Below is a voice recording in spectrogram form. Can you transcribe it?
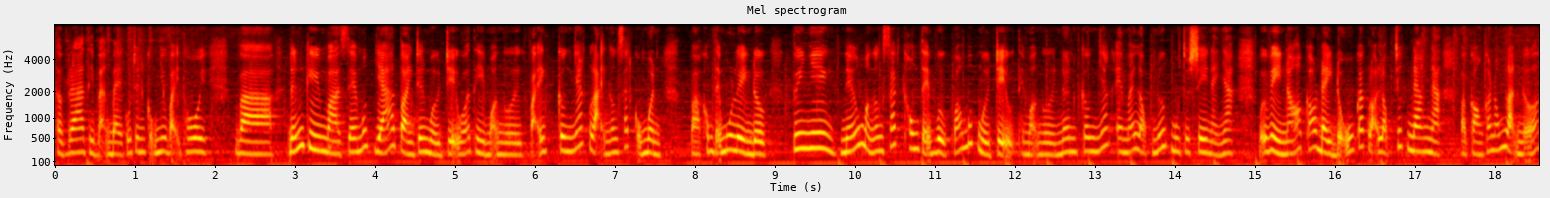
Thật ra thì bạn bè của Trinh cũng như vậy thôi. Và đến khi mà xe mức giá toàn trên 10 triệu á, thì mọi người phải cân nhắc lại ngân sách của mình và không thể mua liền được. Tuy nhiên nếu mà ngân sách không thể vượt quá mức 10 triệu thì mọi người nên cân nhắc em máy lọc nước Mutoshi này nha. Bởi vì nó có đầy đủ các loại lọc chức năng nè và còn có nóng lạnh nữa.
